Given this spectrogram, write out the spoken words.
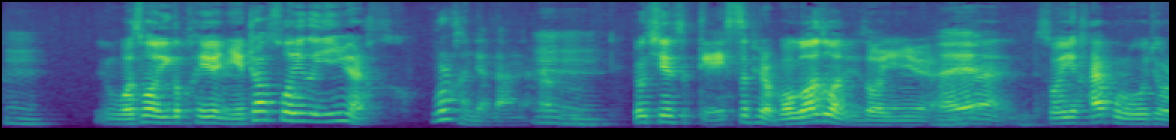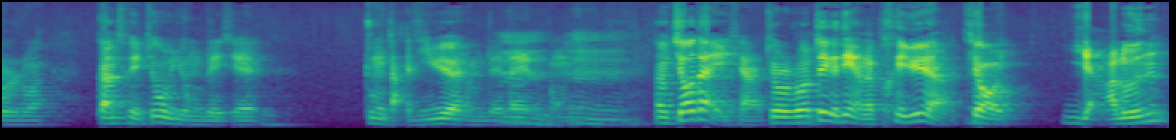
嗯。我做一个配乐，你知道做一个音乐不是很简单的事儿，嗯尤其是给斯皮尔伯格做做音乐，哎。所以还不如就是说干脆就是用这些重打击乐什么这类的东西。嗯那么交代一下，就是说这个电影的配乐啊叫亚伦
